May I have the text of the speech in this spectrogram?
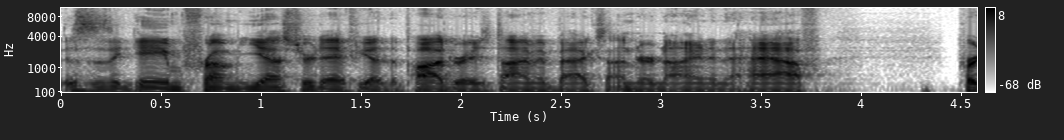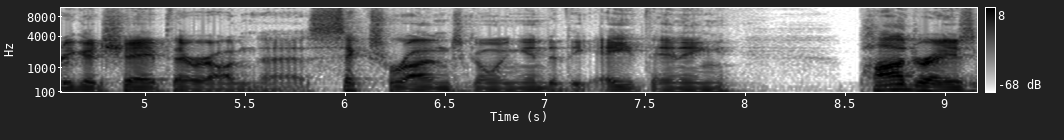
this is a game from yesterday. If you had the Padres Diamondbacks under nine and a half, pretty good shape. They were on uh, six runs going into the eighth inning. Padres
